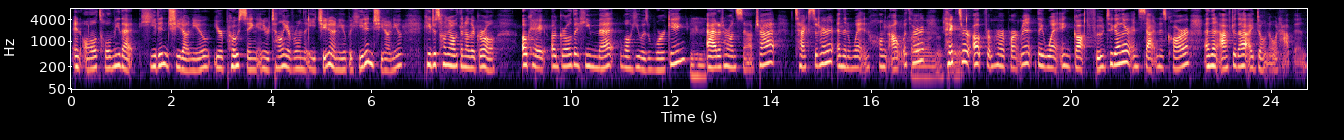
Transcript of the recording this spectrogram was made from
and all told me that he didn't cheat on you you're posting and you're telling everyone that he cheated on you but he didn't cheat on you he just hung out with another girl okay a girl that he met while he was working Mm-hmm. added her on snapchat texted her and then went and hung out with her Oh, no picked her up from her apartment. They went and got food together and sat in his car. And then after that i don't know what happened.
